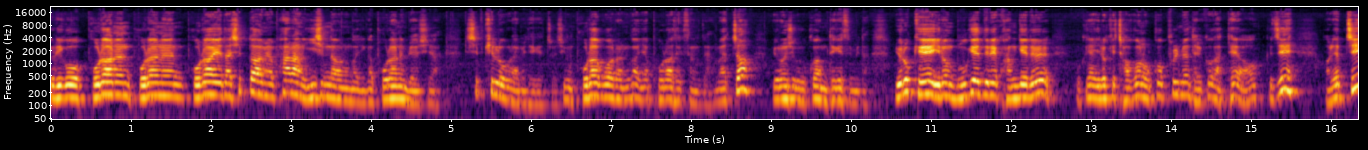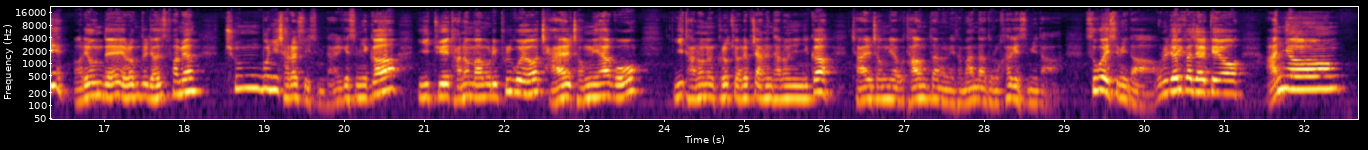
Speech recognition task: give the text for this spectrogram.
그리고 보라는 보라는 보라에다 10 더하면 파랑 20 나오는 거니까 보라는 몇이야? 10kg이 되겠죠. 지금 보라 구하라는 거 아니야? 보라색 상자. 맞죠? 이런 식으로 구하면 되겠습니다. 이렇게 이런 무게들의 관계를 뭐 그냥 이렇게 적어 놓고 풀면 될 것 같아요. 그지? 어렵지? 어려운데 여러분들 연습하면 충분히 잘할 수 있습니다. 알겠습니까? 이 뒤에 단어 마무리 풀고요. 잘 정리하고 이 단어는 그렇게 어렵지 않은 단어니까 잘 정리하고 다음 단원에서 만나도록 하겠습니다. 수고했습니다. 오늘 여기까지 할게요. 안녕!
